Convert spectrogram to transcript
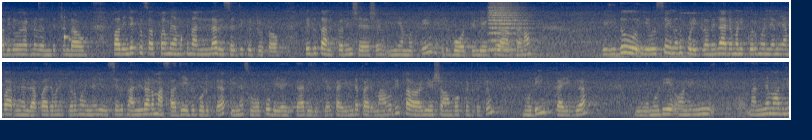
അതിൽ കിടന്ന് വെന്തിട്ടുണ്ടാവും. അപ്പോൾ അതിന്റെയൊക്കെ സത്താകുമ്പോൾ നമുക്ക് നല്ല റിസൾട്ട് കിട്ടും കേട്ടോ. അപ്പോൾ ഇത് തണുത്തതിന് ശേഷം ഇനി നമുക്ക് ഒരു ബോട്ടിലേക്ക് ആക്കണം. ഇത് യൂസ് ചെയ്യുന്നത് കുളിക്കുന്നതിന്റെ അരമണിക്കൂർ മുന്നേ ഞാൻ പറഞ്ഞല്ലോ. അപ്പോൾ അരമണിക്കൂർ മുന്നേ യൂസ് ചെയ്ത് നല്ലോണം മസാജ് ചെയ്ത് കൊടുക്കുക. പിന്നെ സോപ്പ് ഉപയോഗിക്കാതിരിക്കുക. കഴിവിന്റെ പരമാവധി താളിയോ ഷാമ്പോ ഒക്കെ എടുത്തിട്ടും മുടി കഴുകുക. പിന്നെ മുടി ഉണങ്ങി നല്ല മാതിരി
